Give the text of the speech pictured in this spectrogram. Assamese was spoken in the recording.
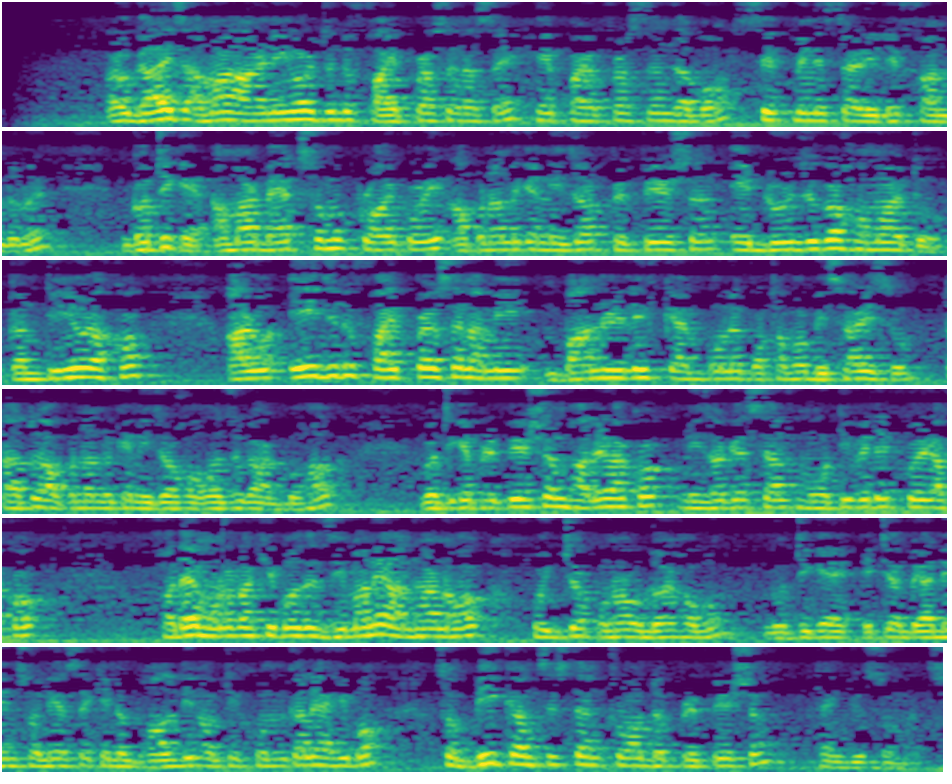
আৰু গাইজ আমাৰ আৰ্নিঙৰ যোনটো ফাইভ পাৰ্চেণ্ট আছে সেই ফাইভ পাৰ্চেণ্ট যাব চিফ মিনিষ্টাৰ ৰিলিফ ফাণ্ডলৈ গতিকে আমাৰ বেটছসমূহ ক্ৰয় কৰি আপোনালোকে নিজৰ প্ৰিপেৰেশ্যন এই দুৰ্যোগৰ সময়তো কণ্টিনিউ ৰাখক। আৰু এই যিটো ফাইভ পাৰ্চেণ্ট আমি বান ৰিলিফ কেম্পলৈ পঠাব বিচাৰিছো তাতো আপোনালোকে নিজৰ সহযোগ আগবঢ়াওক। গতিকে প্ৰিপেৰেশ্যন ভালে ৰাখক নিজকে ছেল্ফ মটিভেটেড কৰি ৰাখক। সদায় মনত ৰাখিব যে যিমানেই আন্ধাৰ নহওক সূৰ্য পুনৰ উদয় হ'ব। গতিকে এতিয়া বেয়া দিন চলি আছে কিন্তু ভাল দিন অতি সোনকালে আহিব। So' be consistent throughout the preparation thank you so' much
